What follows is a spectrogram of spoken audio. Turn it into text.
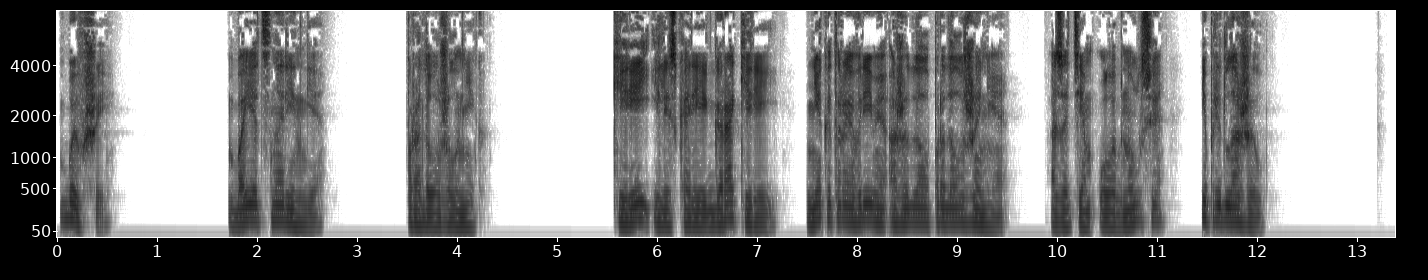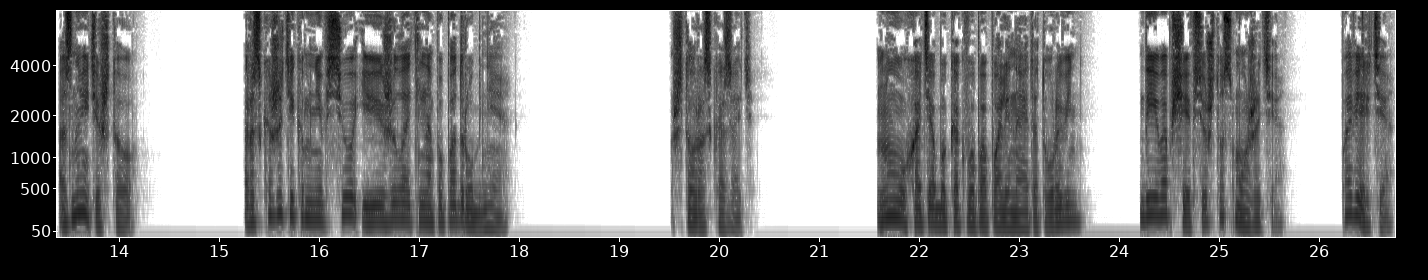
Бывший. Боец на ринге», — продолжил Ник. Кирей, или скорее Гра Кирей, некоторое время ожидал продолжения, а затем улыбнулся и предложил. «А знаете что? Расскажите-ка мне все и желательно поподробнее». «Что рассказать?» «Ну, хотя бы как вы попали на этот уровень. Да и вообще все, что сможете. Поверьте,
